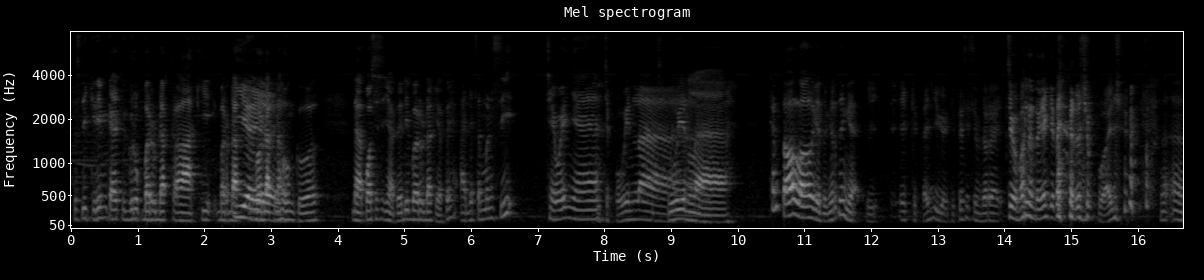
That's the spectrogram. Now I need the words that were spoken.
terus dikirim kayak ke grup barudak laki barudak Iya, iya, barudak iya. nah hungkul nah posisinya teh di barudak ya teh ada temen si ceweknya Cepuin lah. Puin lah kan tolol gitu ngerti nggak I- eh, kita juga gitu sih sebenarnya. Cuman untungnya kita harus cepu aja. Heeh.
